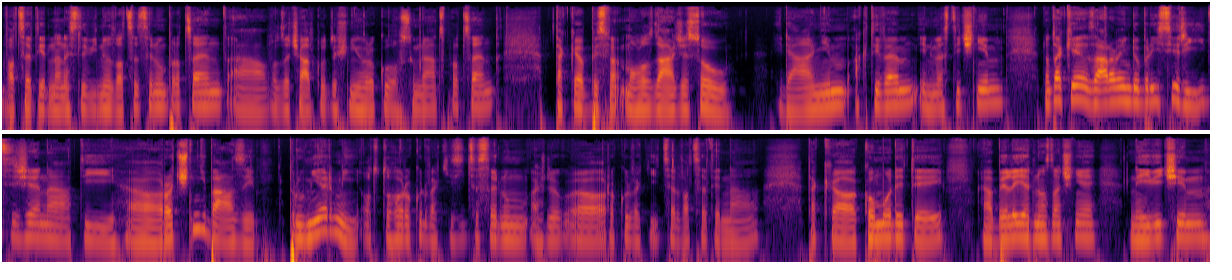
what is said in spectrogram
21 nesli výnos 27% a od začátku letošního roku 18%, tak by se mohlo zdát, že jsou ideálním aktivem investičním, no tak je zároveň dobrý si říct, že na té roční bázi průměrný od toho roku 2007 až do eh, roku 2021, tak eh, komodity eh, byly jednoznačně největším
